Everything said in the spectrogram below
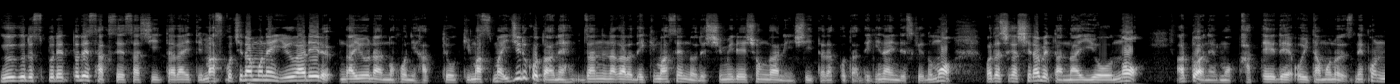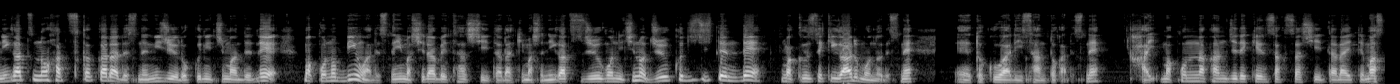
Google スプレッドで作成させていただいています。こちらもね、URL 概要欄の方に貼っておきます。まあ、いじることはね、残念ながらできませんので、シミュレーション代わりにしていただくことはできないんですけども、私が調べた内容の、あとはね、もう家庭で置いたものですね。この2月の20日からですね、26日までで、まあ、この便はですね、今調べさせていただきました。2月15日の19時時点で、まあ、空席があるものですね。えー、特割さんとかですね。はい。まあ、こんな感じで検索させていただいてます。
